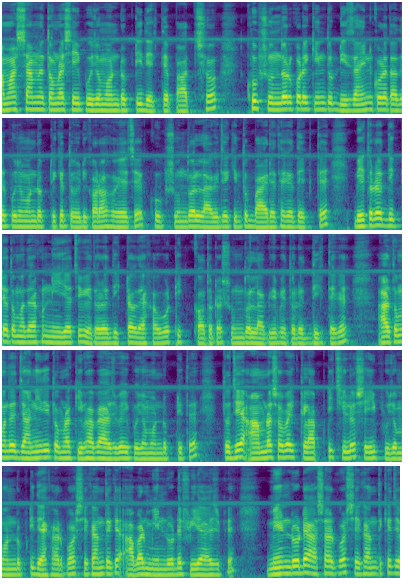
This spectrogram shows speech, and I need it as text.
আমার সামনে তোমরা সেই পুজো মণ্ডপটি দেখতে পাচ্ছ। খুব সুন্দর করে কিন্তু ডিজাইন করে তাদের পুজো মণ্ডপটিকে তৈরি করা হয়েছে। খুব সুন্দর লাগছে কিন্তু বাইরে থেকে দেখতে। ভেতরের দিকটা তোমাদের এখন নিয়ে যাচ্ছি, ভেতরের দিকটাও দেখাবো ঠিক কতটা সুন্দর লাগছে ভেতরের দিক থেকে। আর তোমাদের জানিয়ে দিই তোমরা কীভাবে আসবে এই পুজো মণ্ডপটিতে। তো যে আমরা সবাই ক্লাবটি ছিল সেই পুজো মণ্ডপটি দেখার পর সেখান থেকে আবার মেন রোডে ফিরে আসবে। মেন রোডে আসার পর সেখান থেকে যে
